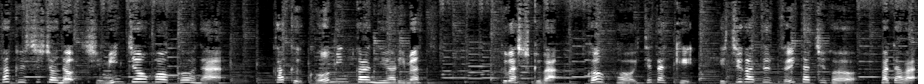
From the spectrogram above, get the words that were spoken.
各支所の市民情報コーナー。各公民館にあります。詳しくは広報伊勢崎1月1日号または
